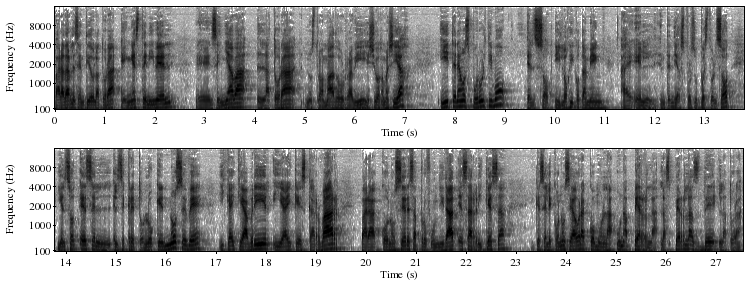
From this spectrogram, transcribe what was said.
para darle sentido a la Torah. En este nivel eh, enseñaba la Torah nuestro amado Rabí Yeshua HaMashiach. Y tenemos por último el Sot, y lógico también él entendía, por supuesto, el SOT. Y el SOT es el, secreto, lo que no se ve y que hay que abrir y hay que escarbar para conocer esa profundidad, esa riqueza que se le conoce ahora como la, una perla, las perlas de la Torah.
